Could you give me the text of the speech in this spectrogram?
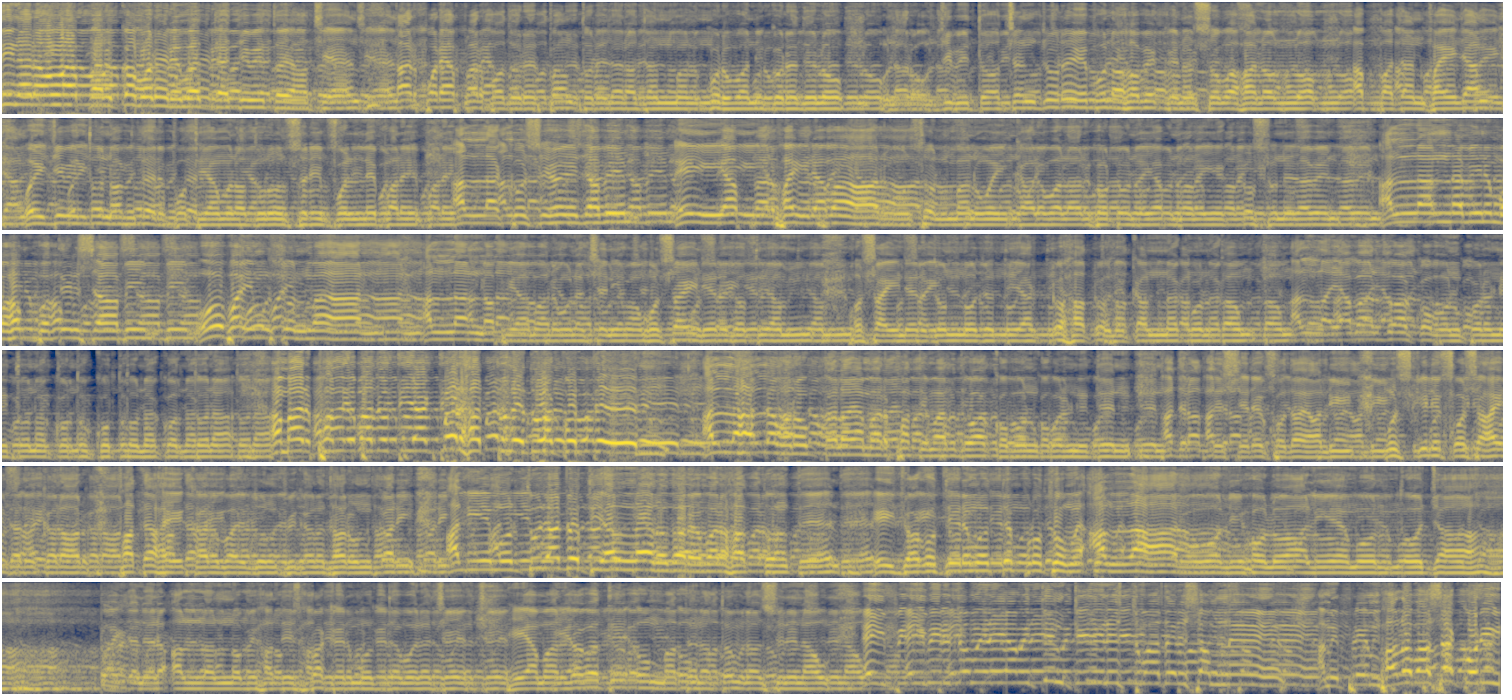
দিনারাও আপনার কবরের মধ্যে জীবিত আছেন। তারপরে আপনার বদরের প্রান্তরে যারা জানমাল কুরবানি করে দিল, ওনারাও জীবিত আছেন, জোরে বলা হবে কেন আব্বা জান ওই জীবিত নবীদের প্রতি আমরা শরীফ পড়লে পারে আল্লাহ খুশি হয়ে যাবেন। এই আপনার ভাইরা আবার মুসলমান ওই কারবালার ঘটনায় আপনারা একটু শুনে যাবেন। আল্লাহ নবীর মহব্বতের সাহাবী ও ভাই মুসলমান আল্লাহ নবী আমার বলেছেন ইমাম হোসাইনের যত আমি হোসাইনের জন্য যদি একটু হাত তুলে কান্না করতাম আল্লাহ আবার দোয়া কবল করে নিত না কত করতো না করতো না। আমার ফাতেমা যদি একবার হাত তুলে দোয়া করতেন আল্লাহ তাআলা আমার ফাতেমার দোয়া কবল করে নিতেন। হযরতে শেরে খোদা আলী মুশকিলে কোশায় দারে করার কারবাই জুলফিকার ধারণকারী। আলী মুর্তজা যদি আল্লাহর দরবার হাত তুলতেন। এই জগতের মধ্যে প্রথম আল্লাহর ওলি হলো আলী মুর্তজা। আল্লাহর নবী হাদিস পাকের মধ্যে বলেছে হে আমার জগতের উম্মতেরা তোমরা শুনে নাও। এই পৃথিবীর জমিনে সামনে আমি প্রেম ভালোবাসা করি।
